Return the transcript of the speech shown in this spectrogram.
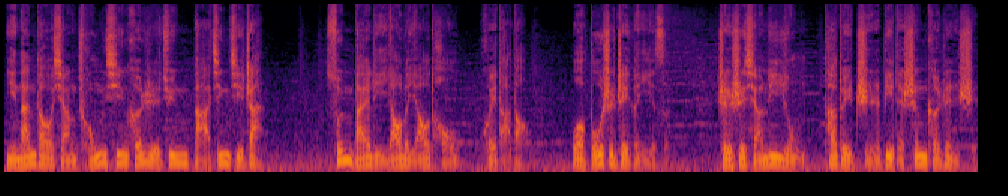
你难道想重新和日军打经济战？”孙百里摇了摇头，回答道：“我不是这个意思，只是想利用他对纸币的深刻认识，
